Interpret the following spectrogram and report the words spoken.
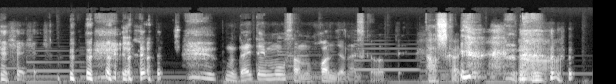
やいやいや もう大体モーさんのファンじゃないですか、だって。確かに。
